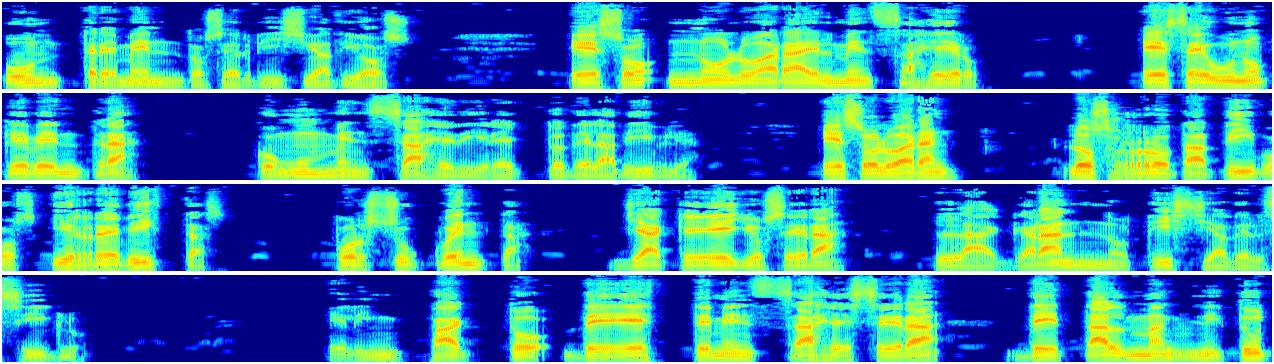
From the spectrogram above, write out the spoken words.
un tremendo servicio a Dios. Eso no lo hará el mensajero, ese uno que vendrá con un mensaje directo de la Biblia. Eso lo harán los rotativos y revistas por su cuenta, ya que ello será la gran noticia del siglo. El impacto de este mensaje será de tal magnitud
